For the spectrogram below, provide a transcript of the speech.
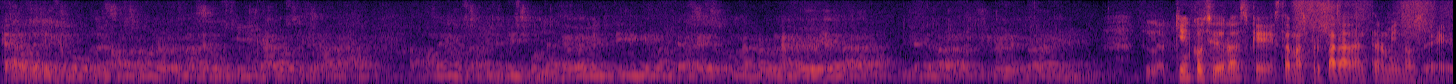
cargos de elección popular. Estamos hablando creo que más de 2.000 cargos que se van a poner justamente en disputa y obviamente tienen que marcarse eso como una, una prioridad para, para el ciclo electoral que viene. ¿Quién consideras que está más preparada en términos de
